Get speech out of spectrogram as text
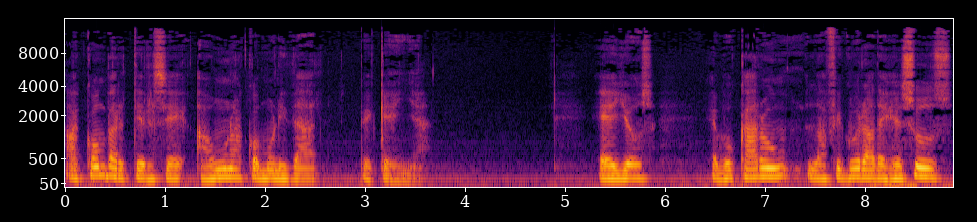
a convertirse a una comunidad pequeña. Ellos evocaron la figura de Jesús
